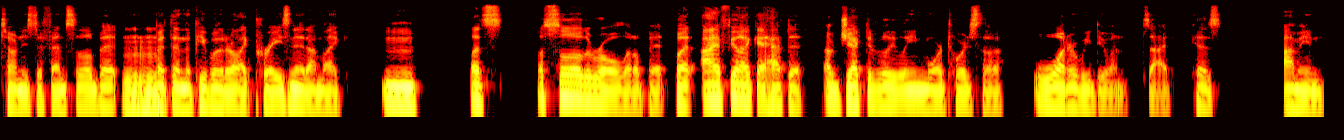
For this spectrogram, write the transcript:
Tony's defense a little bit. Mhm. But then the people that are like praising it, I'm like, mm, let's let's slow the roll a little bit. But I feel like I have to objectively lean more towards the what are we doing side. Cause I mean,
